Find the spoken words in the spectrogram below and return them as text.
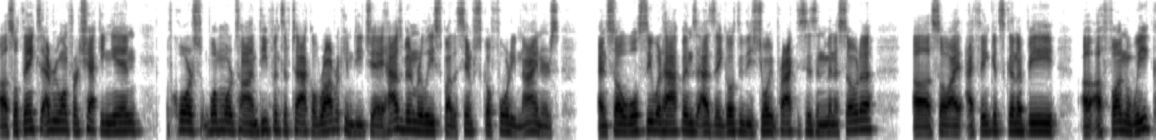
Uh, so thanks everyone for checking in. Of course one more time defensive tackle robert Nkemdiche has been released by the san francisco 49ers and so we'll see what happens as they go through these joint practices in minnesota uh, so I, I think it's going to be a fun week.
